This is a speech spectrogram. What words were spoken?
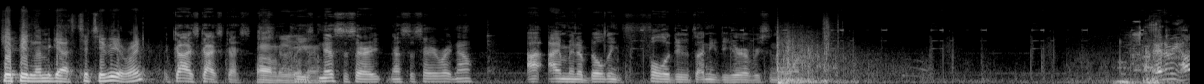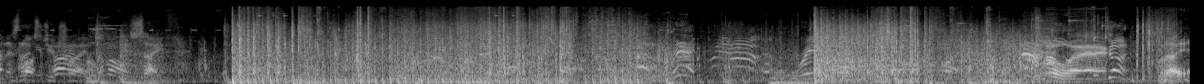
JP, let me guess. TTV, right? Guys, guys, guys. I don't even Please, know. necessary, necessary right now. I, I'm in a building full of dudes. I need to hear every single one. Enemy hunters lost your trail. Come on, You're safe. Done. oh yeah.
